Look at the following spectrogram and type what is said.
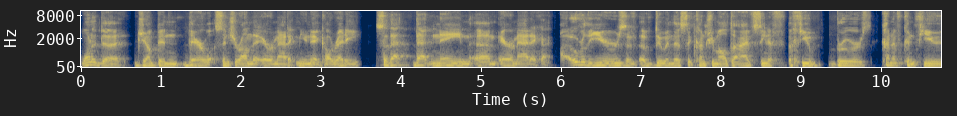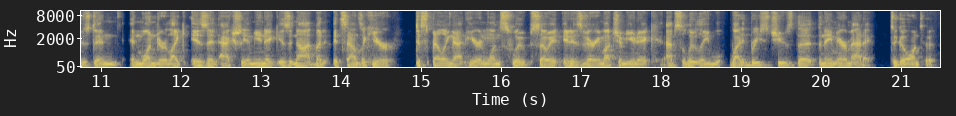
Wanted to jump in there since you're on the aromatic Munich already. So that that name um, aromatic. I, over the years of, of doing this at Country Malta, I've seen a, f- a few brewers kind of confused and and wonder like, is it actually a Munich? Is it not? But it sounds like you're dispelling that here in one swoop. So it, it is very much a Munich. Absolutely. Why did Briess choose the, the name aromatic to go onto it?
